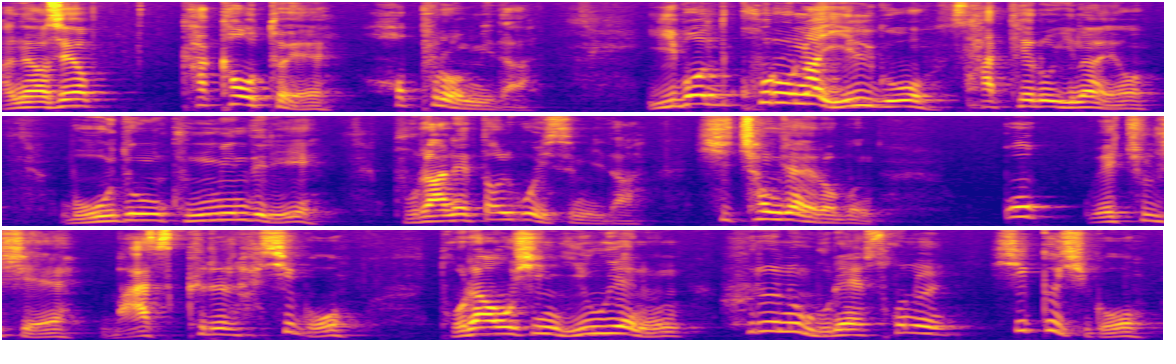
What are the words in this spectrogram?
안녕하세요. 카카오톡의 허프로입니다. 이번 코로나19 사태로 인하여 모든 국민들이 불안에 떨고 있습니다. 시청자 여러분, 꼭 외출 시에 마스크를 하시고 돌아오신 이후에는 흐르는 물에 손을 씻으시고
